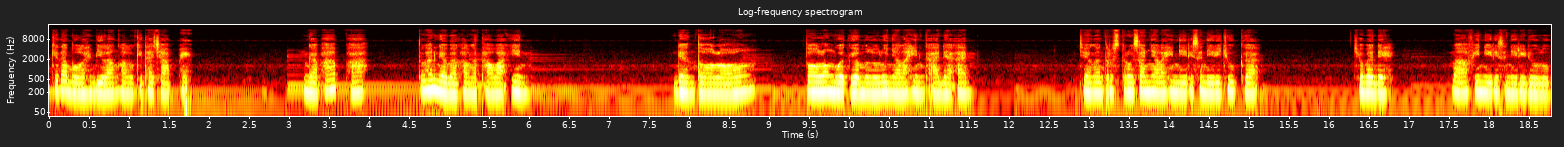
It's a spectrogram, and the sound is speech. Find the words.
Kita boleh bilang kalau kita capek. Gak apa-apa, Tuhan gak bakal ngetawain. Dan tolong, tolong buat gak melulu nyalahin keadaan. Jangan terus-terusan nyalahin diri sendiri juga. Coba deh, maafin diri sendiri dulu.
